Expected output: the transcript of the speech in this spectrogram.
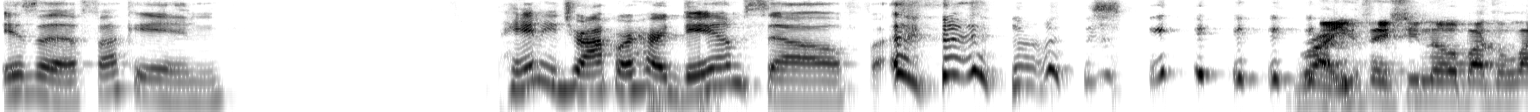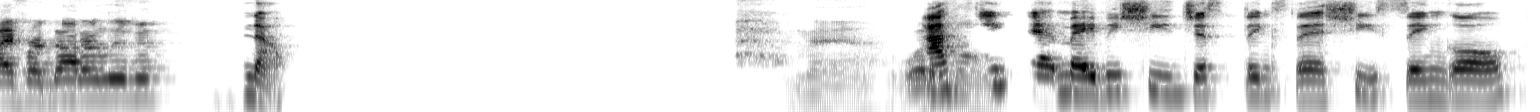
is a fucking panty dropper her damn self. right. You think she know about the life her daughter living? No. man, I moment. think that maybe she just thinks that she's single,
